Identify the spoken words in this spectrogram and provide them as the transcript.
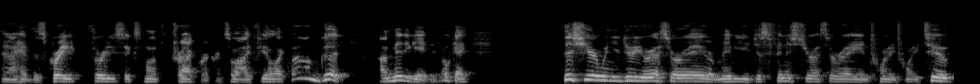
and I have this great 36 month track record. So I feel like, well, I'm good. I'm mitigated. Okay, this year, when you do your SRA, or maybe you just finished your SRA in 2022,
